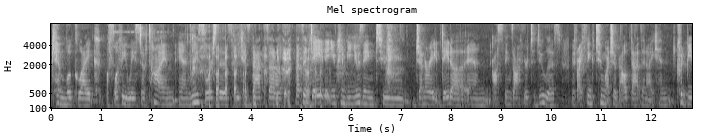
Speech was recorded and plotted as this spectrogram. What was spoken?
can look like a fluffy waste of time and resources because that's a that's a day that you can be using to generate data and cross things off your to-do list. If I think too much about that, then I can could be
